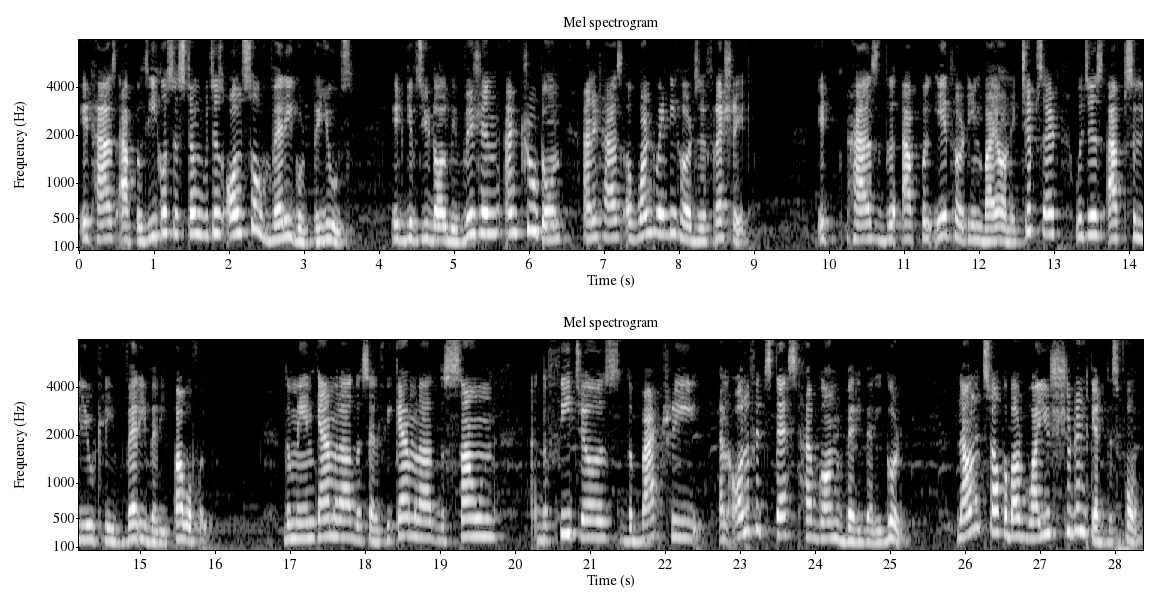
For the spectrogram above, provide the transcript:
It has Apple's ecosystem which is also very good to use. It gives you Dolby Vision and True Tone and it has a 120Hz refresh rate. It has the Apple A13 Bionic chipset which is absolutely very very powerful the main camera, the selfie camera, the sound, the features, the battery, and all of its tests have gone very, very good. Now let's talk about why you shouldn't get this phone.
